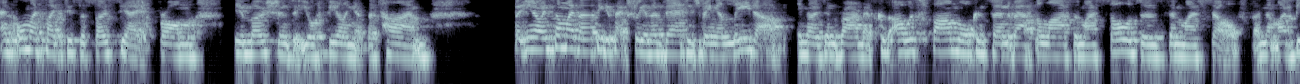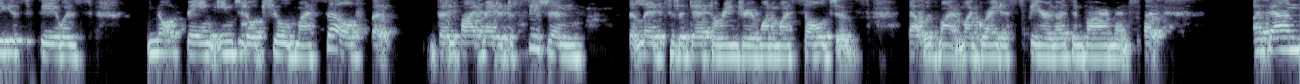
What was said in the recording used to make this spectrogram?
and almost like disassociate from the emotions that you're feeling at the time. But you know, in some ways, I think it's actually an advantage being a leader in those environments because I was far more concerned about the lives of my soldiers than myself, and that my biggest fear was not being injured or killed myself, but but if I'd made a decision that led to the death or injury of one of my soldiers, that was my my greatest fear in those environments. But I found,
